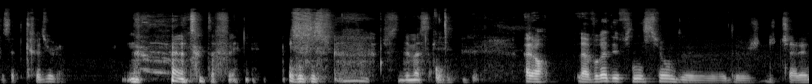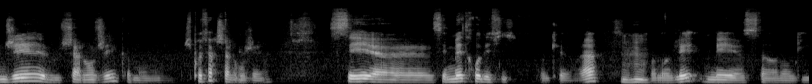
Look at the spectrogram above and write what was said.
vous êtes crédule. Tout à fait. Je suis démasqué. Alors, la vraie définition de, de, de challenger, ou challenger, comme on... je préfère challenger, hein, c'est euh, c'est mettre au défi. Donc euh, voilà, Mhm. en anglais, mais c'est un, anglais-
